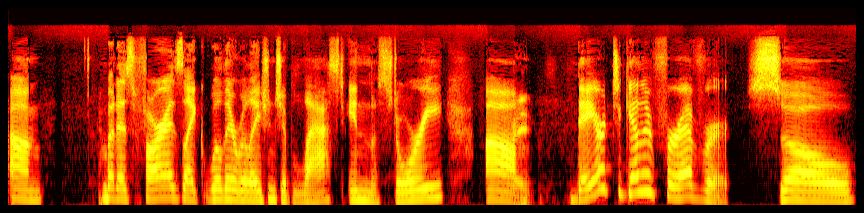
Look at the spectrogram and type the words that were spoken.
Um, but as far as like, will their relationship last in the story? Um, Right. They are together forever. So,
